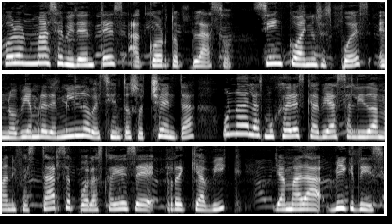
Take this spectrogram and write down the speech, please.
fueron más evidentes a corto plazo. Cinco años después, en noviembre de 1980, una de las mujeres que había salido a manifestarse por las calles de Reykjavik, llamada Vigdis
